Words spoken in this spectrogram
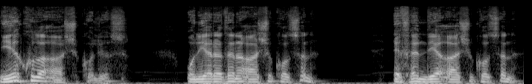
Niye kula aşık oluyorsun? Onu yaratana aşık olsana. Efendiye aşık olsana.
